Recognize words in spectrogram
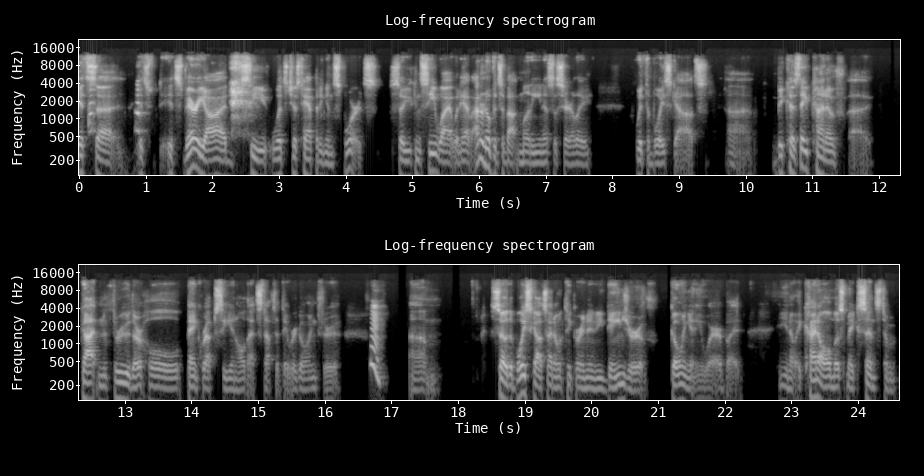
It's uh, it's it's very odd to see what's just happening in sports. So you can see why it would have. I don't know if it's about money necessarily with the Boy Scouts. Uh, because they've kind of uh, gotten through their whole bankruptcy and all that stuff that they were going through. Hmm. Um, so the Boy Scouts, I don't think, are in any danger of going anywhere, but you know, it kind of almost makes sense to,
